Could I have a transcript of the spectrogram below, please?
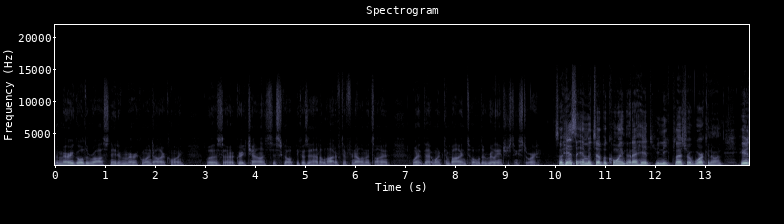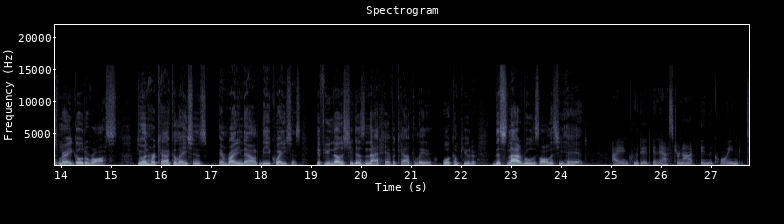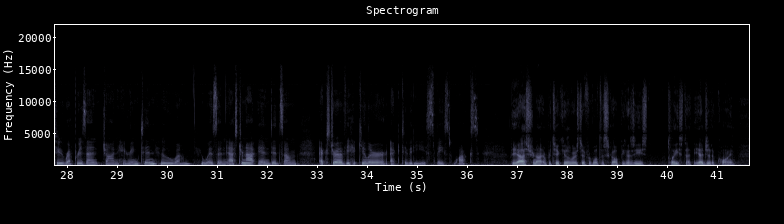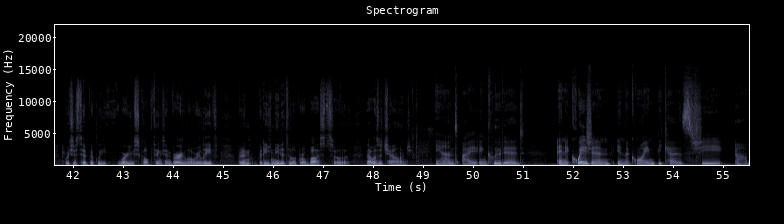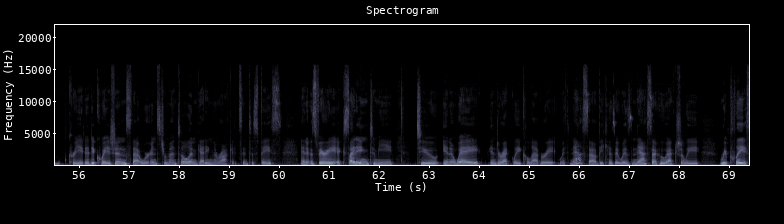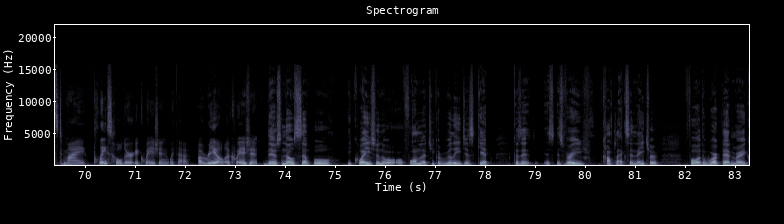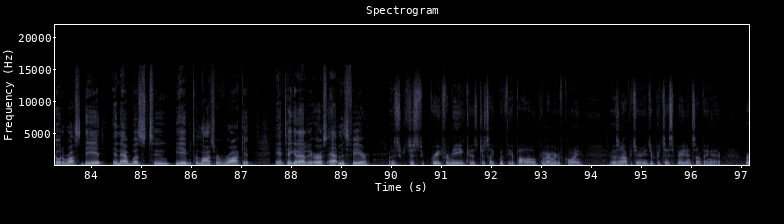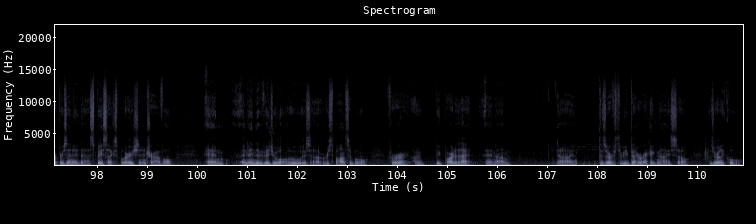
The Mary Golda Ross Native American $1 coin was a great challenge to sculpt because it had a lot of different elements on it when, that when combined told a really interesting story. So here's the image of a coin that I had unique pleasure of working on. Here's Mary Golda Ross doing her calculations and writing down the equations. If you notice, she does not have a calculator or a computer. This slide rule is all that she had. I included an astronaut in the coin to represent John Herrington, who, um, who was an astronaut and did some extravehicular activity spacewalks. The astronaut in particular was difficult to sculpt because he's placed at the edge of the coin, which is typically where you sculpt things in very low relief. But, in, but he needed to look robust, so that was a challenge. And I included an equation in the coin because she um, created equations that were instrumental in getting the rockets into space. And it was very exciting to me to, in a way, indirectly collaborate with NASA because it was NASA who actually replaced my placeholder equation with a, a real equation. There's no simple equation or, or formula that you could really just get because it, it's, it's very complex in nature for the work that Mary Golda Ross did, and that was to be able to launch a rocket and take it out of the Earth's atmosphere. It was just great for me because just like with the Apollo commemorative coin, it was an opportunity to participate in something that represented uh, space exploration and travel and an individual who was uh, responsible for a big part of that and um, uh, deserves to be better recognized. So it was really cool.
